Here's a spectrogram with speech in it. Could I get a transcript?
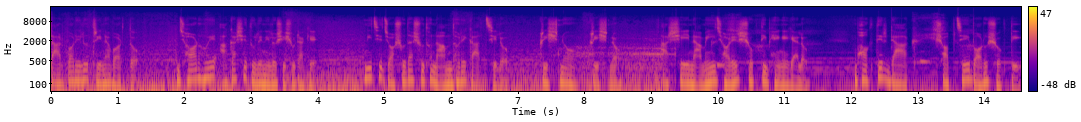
তারপর এলো তৃণাবর্ত। ঝড় হয়ে আকাশে তুলে নিল শিশুটাকে। নিচে যশোদা শুধু নাম ধরে কাঁদছিল, কৃষ্ণ কৃষ্ণ। আর সেই নামেই ঝড়ের শক্তি ভেঙে গেল। ভক্তের ডাক সবচেয়ে বড় শক্তি।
